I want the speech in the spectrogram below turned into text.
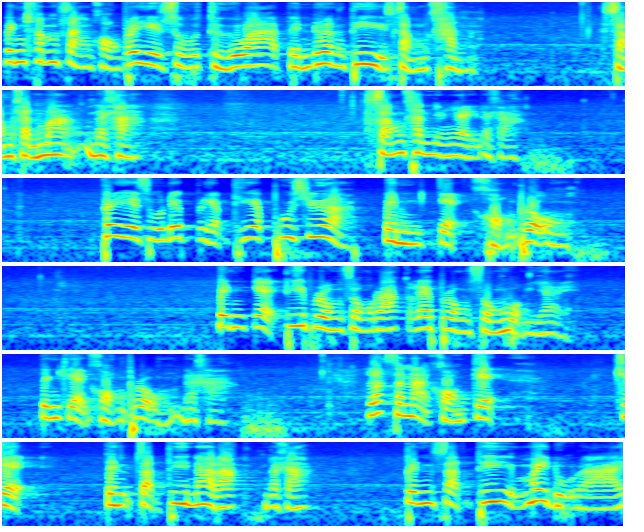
เป็นคำสั่งของพระเยซูถือว่าเป็นเรื่องที่สำคัญสำคัญมากนะคะสำคัญยังไงนะคะ พระเยซูได้เปรียบเทียบผู้เชื่อเป็นแกะของพระองค์ เป็นแกะที่พระองค์ทรงรักและพระองค์ทรงห่วงใยเป็นแกะของพระองค์นะคะ ลักษณะของแกะแกะเป็นสัตว์ที่น่ารักนะคะ เป็นสัตว์ที่ไม่ดุร้าย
